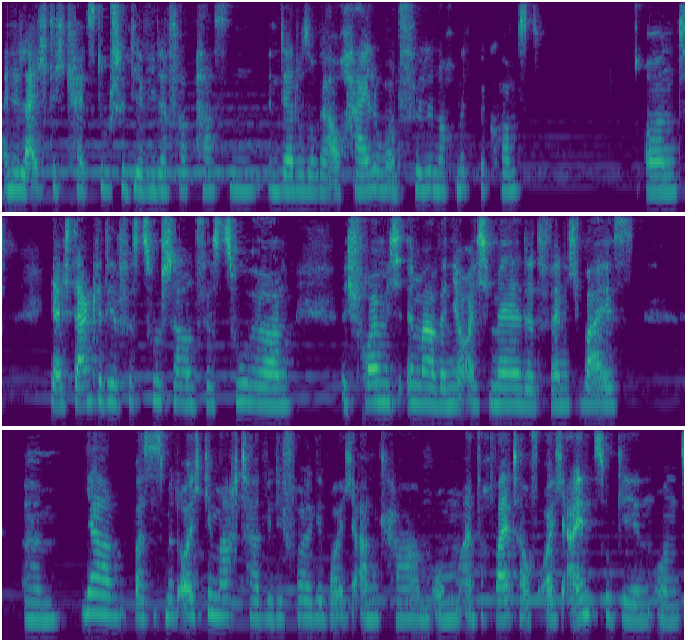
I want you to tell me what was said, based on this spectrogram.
eine Leichtigkeitsdusche dir wieder verpassen, in der du sogar auch Heilung und Fülle noch mitbekommst. Und ja, ich danke dir fürs Zuschauen, fürs Zuhören. Ich freue mich immer, wenn ihr euch meldet, wenn ich weiß, ähm, ja, was es mit euch gemacht hat, wie die Folge bei euch ankam, um einfach weiter auf euch einzugehen und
